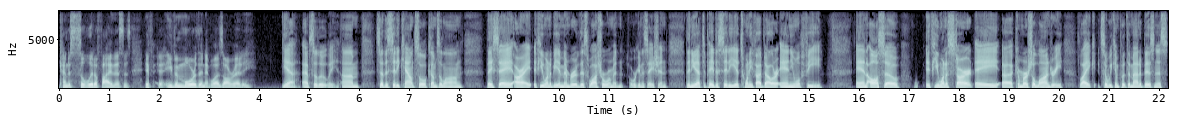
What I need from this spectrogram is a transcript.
kind of solidify this as if even more than it was already. Yeah, absolutely. Um, so the city council comes along. They say, all right, if you want to be a member of this washerwoman organization, then you have to pay the city a $25 annual fee. And also, if you want to start a, uh commercial laundry, like so we can put them out of business,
